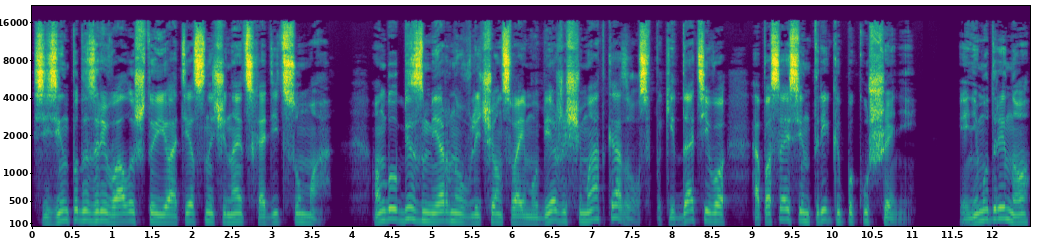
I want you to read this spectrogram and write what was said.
Сизин подозревала, что ее отец начинает сходить с ума. Он был безмерно увлечен своим убежищем и отказывался покидать его, опасаясь интриг и покушений. И не мудрено,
